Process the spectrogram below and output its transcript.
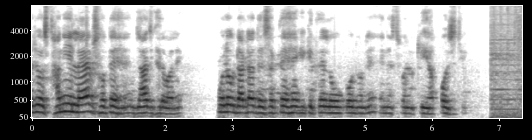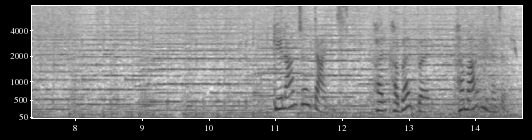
तो जो स्थानीय लैब्स होते हैं, जाँच घर वाले, वो लोग डाटा दे सकते हैं कि कितने लोगों को उन्होंने एन एस वन किया पॉजिटिव। केलांचल टाइम्स हर खबर पर हमारी नज़र।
